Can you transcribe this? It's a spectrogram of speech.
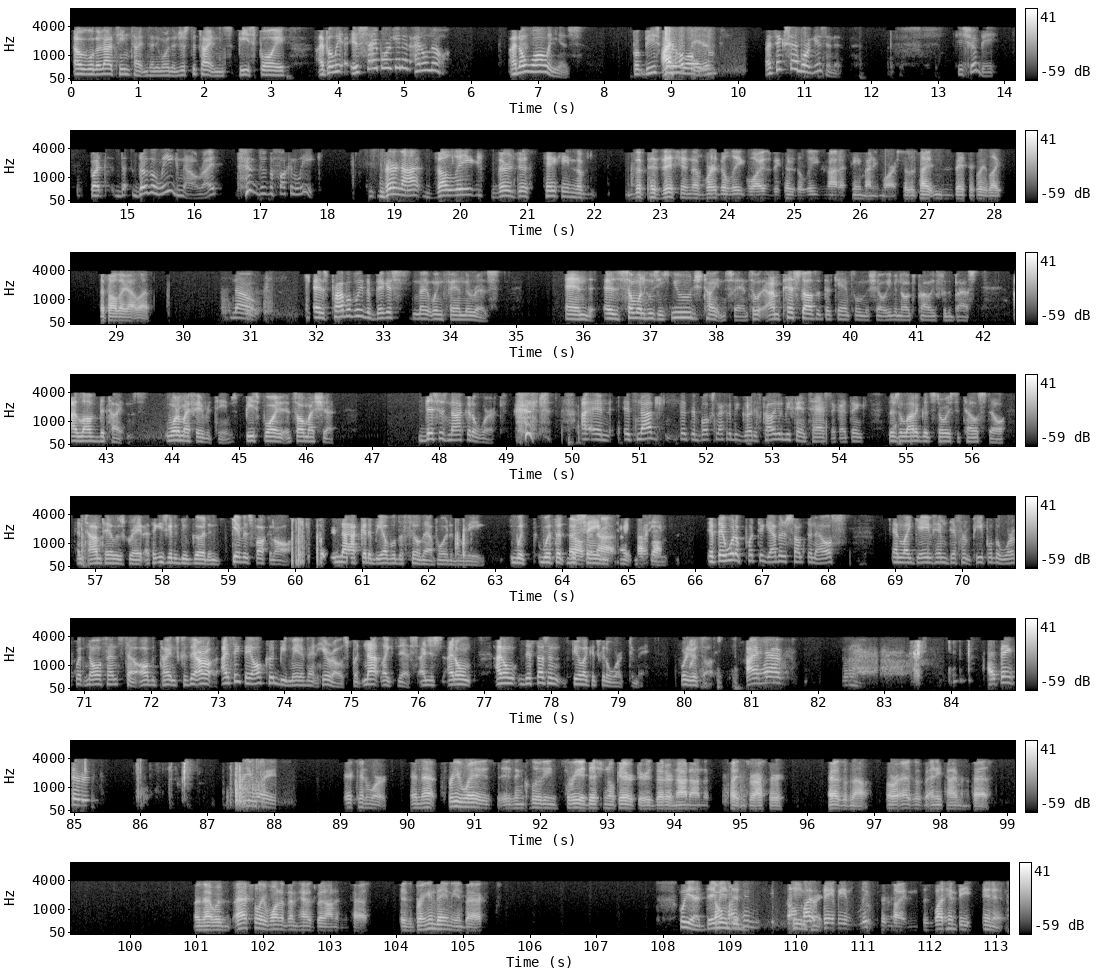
Oh well, they're not Teen Titans anymore. They're just the Titans. Beast Boy, I believe is Cyborg in it. I don't know. I know Wally is, but Beast Boy, I hope Wally, he is. I think Cyborg is in it. He should be, but th- they're the league now, right? they're the fucking league. They're not the league. They're just taking the the position of where the league was because the league's not a team anymore. So the Titans is basically like that's all they got left. Now, as probably the biggest Nightwing fan there is, and as someone who's a huge Titans fan, so I'm pissed off that they're canceling the show, even though it's probably for the best. I love the Titans. One of my favorite teams. Beast Boy, it's all my shit. This is not going to work. I, and it's not that the book's not going to be good. It's probably going to be fantastic. I think there's a lot of good stories to tell still. And Tom Taylor's great. I think he's going to do good and give his fucking all. You're not going to be able to fill that void of the league with with the, No, the same not. Titans Not at all. team. If they would have put together something else and like gave him different people to work with, no offense to all the Titans, because they are, I think they all could be main event heroes, but not like this. I just, I don't, I don't. This doesn't feel like it's going to work to me. What are your thoughts? I have. I think there's three ways it can work, and that three ways is including three additional characters that are not on the Titans roster as of now, or as of any time in the past. And that would actually one of them has been on it in the past. Is bringing Damian back. Well, yeah, Damian did. him. Don't let Titans. Damian lead the Titans. Just let him be in it.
